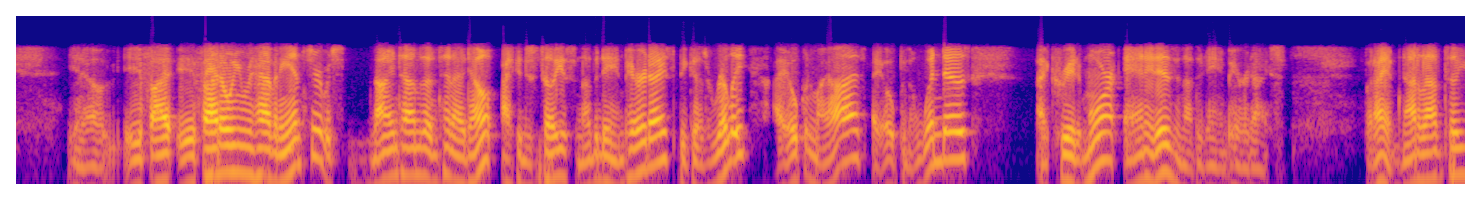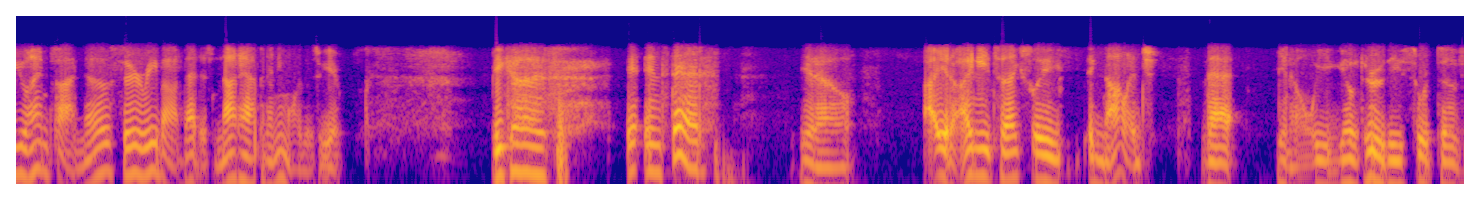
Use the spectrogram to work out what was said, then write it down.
You know, if I if I don't even have an answer, which nine times out of ten I don't, I can just tell you it's another day in paradise because really, I open my eyes, I open the windows, I created more, and it is another day in paradise. But I am not allowed to tell you I'm fine. No, sir, Bob. That does not happen anymore this year. Because instead, you know, I, you know, I need to actually acknowledge that, you know, we go through these sorts of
